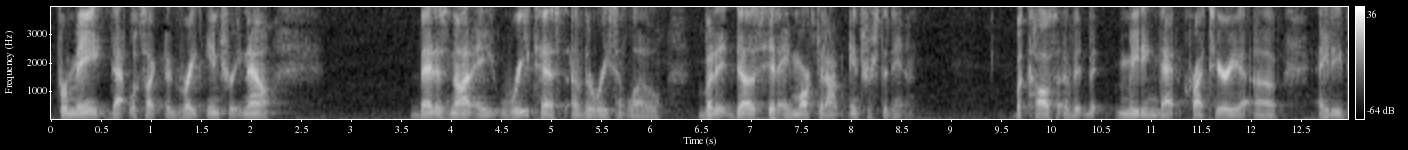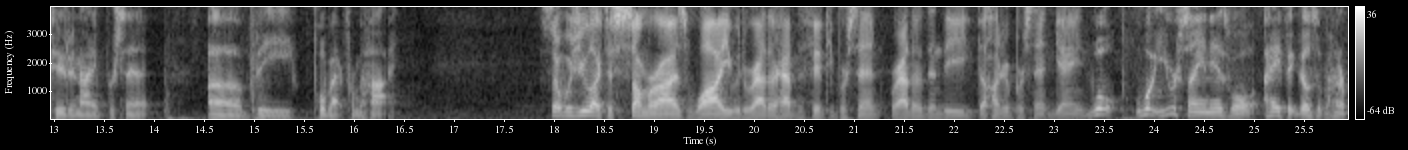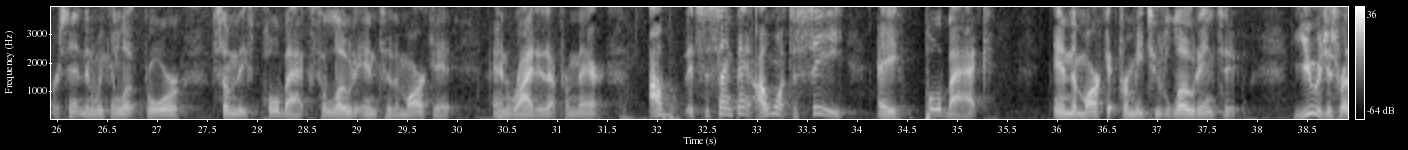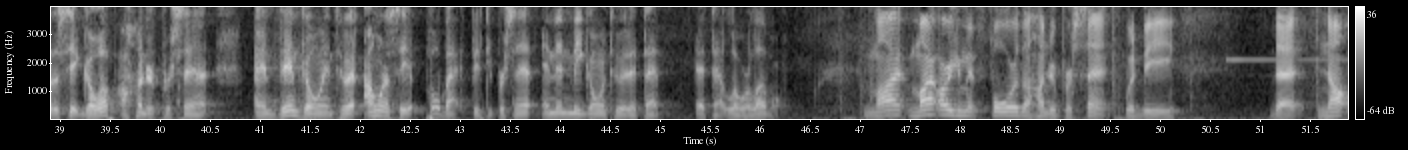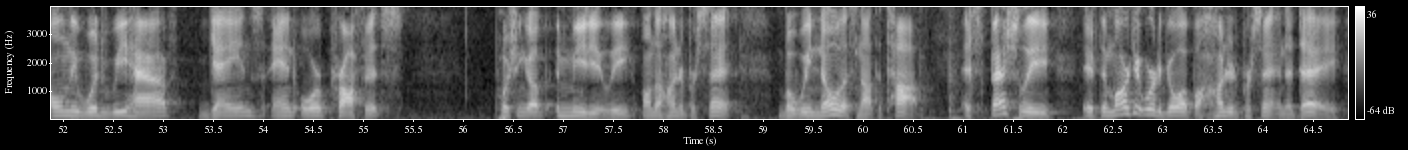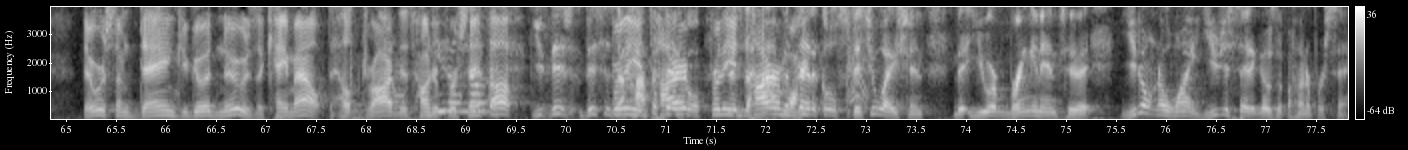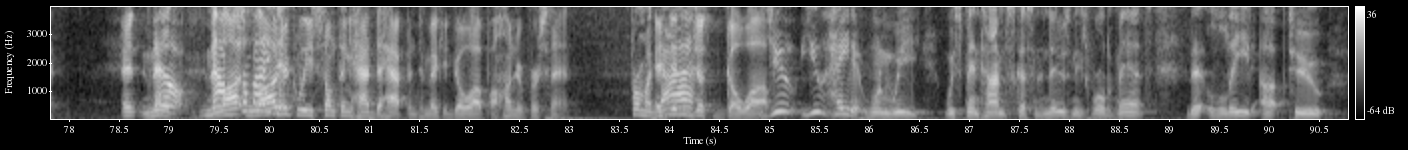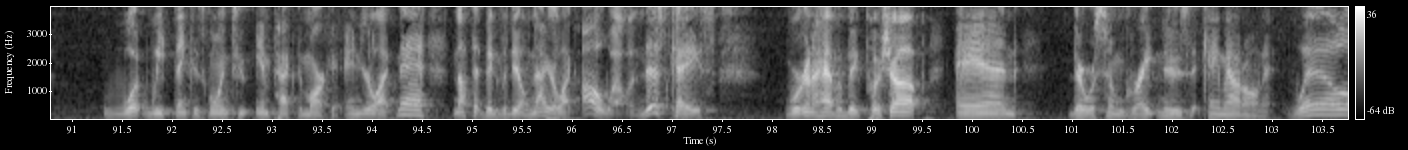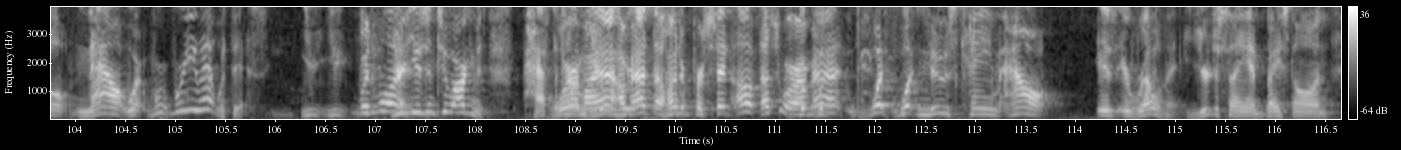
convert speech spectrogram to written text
For me, that looks like a great entry. Now, that is not a retest of the recent low, but it does hit a mark that I'm interested in because of it meeting that criteria of 82 to 90 percent of the pullback from the high. So would you like to summarize why you would rather have the 50% rather than the, the 100% gain? Well, what you were saying is, well, hey, if it goes up 100 percent, then we can look for some of these pullbacks to load into the market and ride it up from there. I, it's the same thing. I want to see a pullback in the market for me to load into. You would just rather see it go up 100 percent and then go into it. I want to see it pull back 50 percent and then me go into it at that at that lower level. My my argument for the 100% would be that not only would we have gains and or profits pushing up immediately on the 100%, but we know that's not the top. Especially if the market were to go up 100% in a day, there was some dang good news that came out to help drive this 100% up. You, this this is For a the entire- hypothetical for the entire hypothetical situation that you are bringing into it. You don't know why. You just said it goes up 100. percent And Now- well, now lo- somebody that- logically something had to happen to make it go up 100%. From a It guy, didn't just go up. You you hate it when we we spend time discussing the news and these world events that lead up to what we think is going to impact the market, and you're like, nah, not that big of a deal. Now you're like, oh well, in this case, we're going to have a big push up, and there was some great news that came out on it. Well, now where, where, where are you at with this? You you With what? You're using two arguments. Half the Where time am I at? I'm hear- at the 100% up. That's where I'm but- at. what what news came out is irrelevant. You're just saying based on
